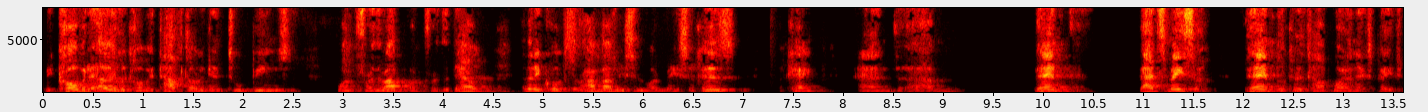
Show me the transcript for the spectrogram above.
We COVID Eli LeKovet Tachton, again, two beams one further up, one further down. And then he quotes the Rambam, he says what Mesach is. Okay. And um, then that's Mesa. Then look at the top line on the next page.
